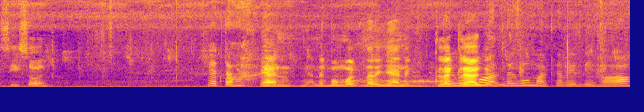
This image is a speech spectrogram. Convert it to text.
season. Ito. Yan, yan nagmo-molt na rin yan, naglaglag. Nagmumalt- Nagmumalt ka, baby hawk.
